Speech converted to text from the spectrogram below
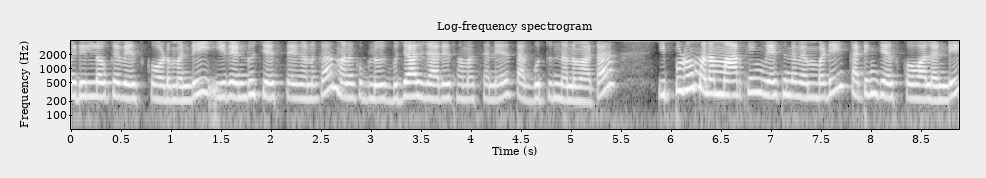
మిడిల్లోకే వేసుకోవడం అండి. ఈ రెండు చేస్తే కనుక మనకు భుజాలు జారే సమస్య అనేది తగ్గుతుందన్నమాట. ఇప్పుడు మనం మార్కింగ్ వేసిన వెంబడి కటింగ్ చేసుకోవాలండి.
